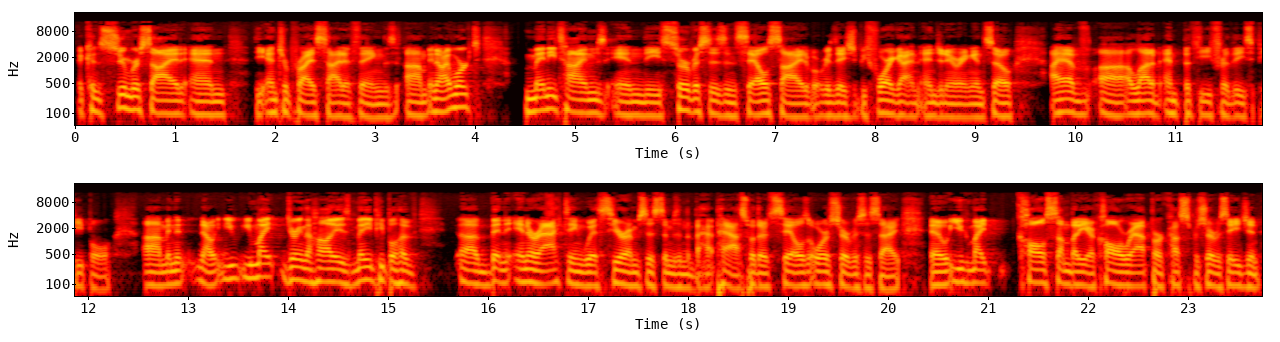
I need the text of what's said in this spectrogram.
the consumer side and the enterprise side of things. Um, you know, I worked many times in the services and sales side of organizations before I got in engineering, and so I have uh, a lot of empathy for these people. Um, and now you you might during the holidays, many people have uh, been interacting with CRM systems in the past, whether it's sales or services side. Know, you might call somebody, a call rep or customer service agent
